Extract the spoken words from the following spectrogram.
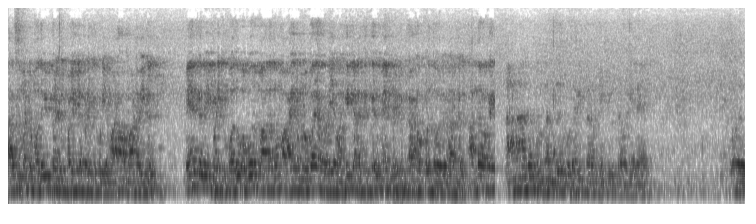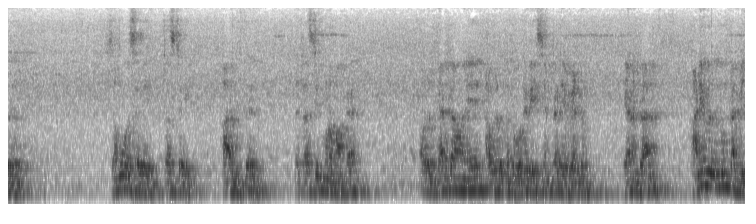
அரசு மற்றும் உதவி பிரிவு பள்ளிகளில் படிக்கக்கூடிய மாணவ மாணவிகள் மேற்கல்வி படிக்கும் போது ஒவ்வொரு மாதமும் ஆயிரம் ரூபாய் அவருடைய வங்கி கணக்குக்கு மேற்படிப்பிற்காக கொடுத்து வருகிறார்கள். அந்த வகை தானாக முன்வந்து உதவிக்கரம் நீட்டிவிட்ட வகையில் ஒரு சமூக சேவை ட்ரஸ்டை ஆரம்பித்து இந்த ட்ரஸ்டின் மூலமாக அவர்கள் கேட்காமலே அவர்களுக்கு அந்த உதவி சென்றடைய வேண்டும். ஏனென்றால் அனைவருக்கும் கல்வி.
